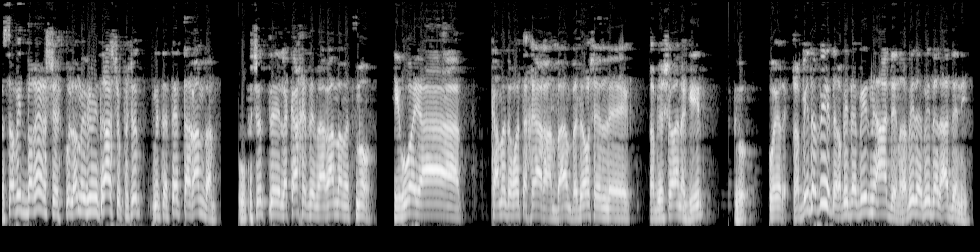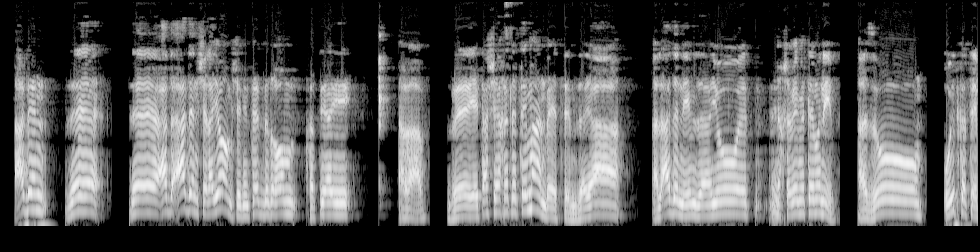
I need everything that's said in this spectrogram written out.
בסוף התברר שהוא לא מביא מדרש, הוא פשוט מצטט את הרמב"ם. הוא פשוט אה, לקח את זה מהרמב"ם עצמו. כי הוא היה כמה דורות אחרי הרמב"ם, בדור של אה, רבי יהושע הנגיד, הוא רבי דוד, רבי דוד מעדן, רבי דוד על עדני. עדן זה, זה עד, עדן של היום, שנמצאת בדרום חצי האי ערב, והיא הייתה שייכת לתימן בעצם. זה היה, על עדנים זה היו נחשבים לתימנים. אז הוא, הוא התכתב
